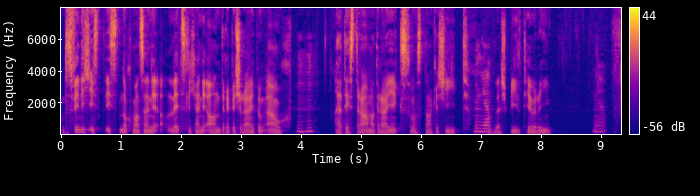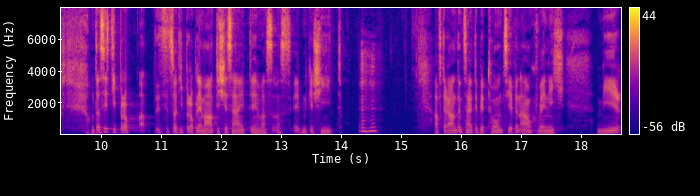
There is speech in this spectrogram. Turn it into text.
Und das finde ich ist, ist nochmals eine, letztlich eine andere Beschreibung auch mhm. äh, des Dramadreiecks, was da geschieht, ja. der Spieltheorie. Ja. Und das ist die, Pro das ist so die problematische Seite, was, was eben geschieht. Mhm. Auf der anderen Seite betont sie eben auch, wenn ich mir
